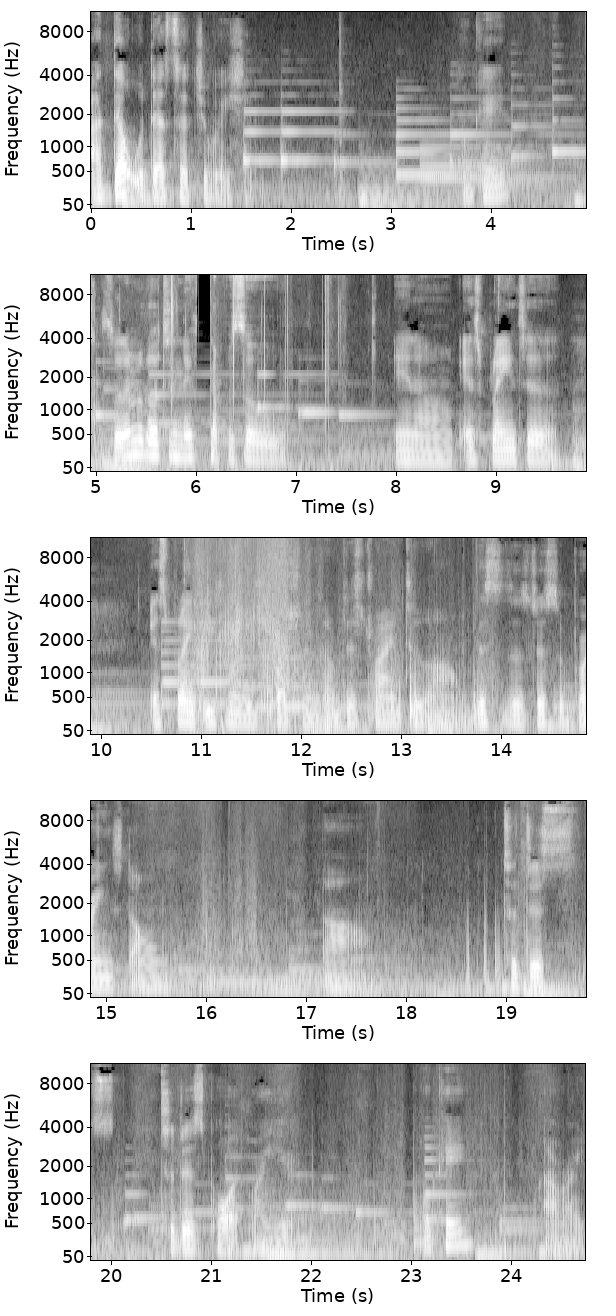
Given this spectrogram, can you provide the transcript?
I dealt with that situation. Okay? So let me go to the next episode and uh, explain to explain each one of these questions. I'm just trying to um, this is just a brainstorm um, to this to this part right here. Okay? All right.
